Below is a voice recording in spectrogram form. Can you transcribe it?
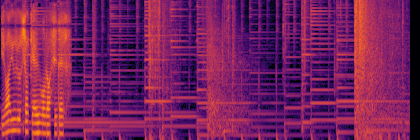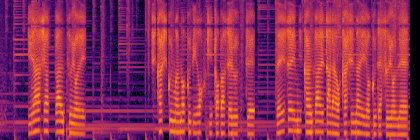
いわゆる初見殺しです。いやーシャッパン強い。しかし熊の首を吹き飛ばせるって、冷静に考えたらおかしな威力ですよね。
